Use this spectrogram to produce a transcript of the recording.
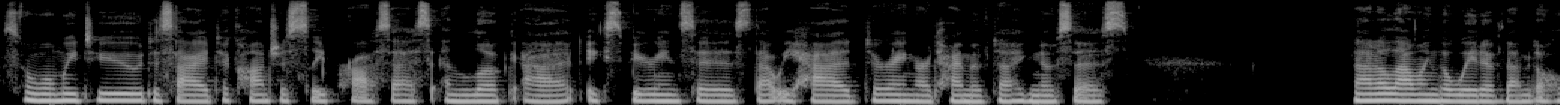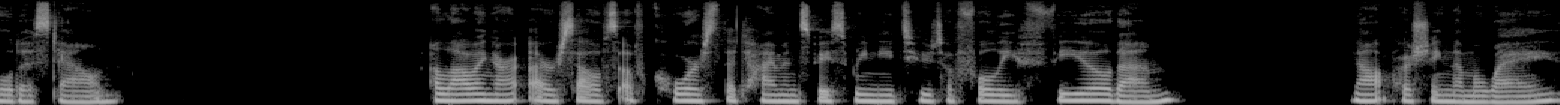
So, when we do decide to consciously process and look at experiences that we had during our time of diagnosis, not allowing the weight of them to hold us down, allowing our, ourselves, of course, the time and space we need to to fully feel them, not pushing them away,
